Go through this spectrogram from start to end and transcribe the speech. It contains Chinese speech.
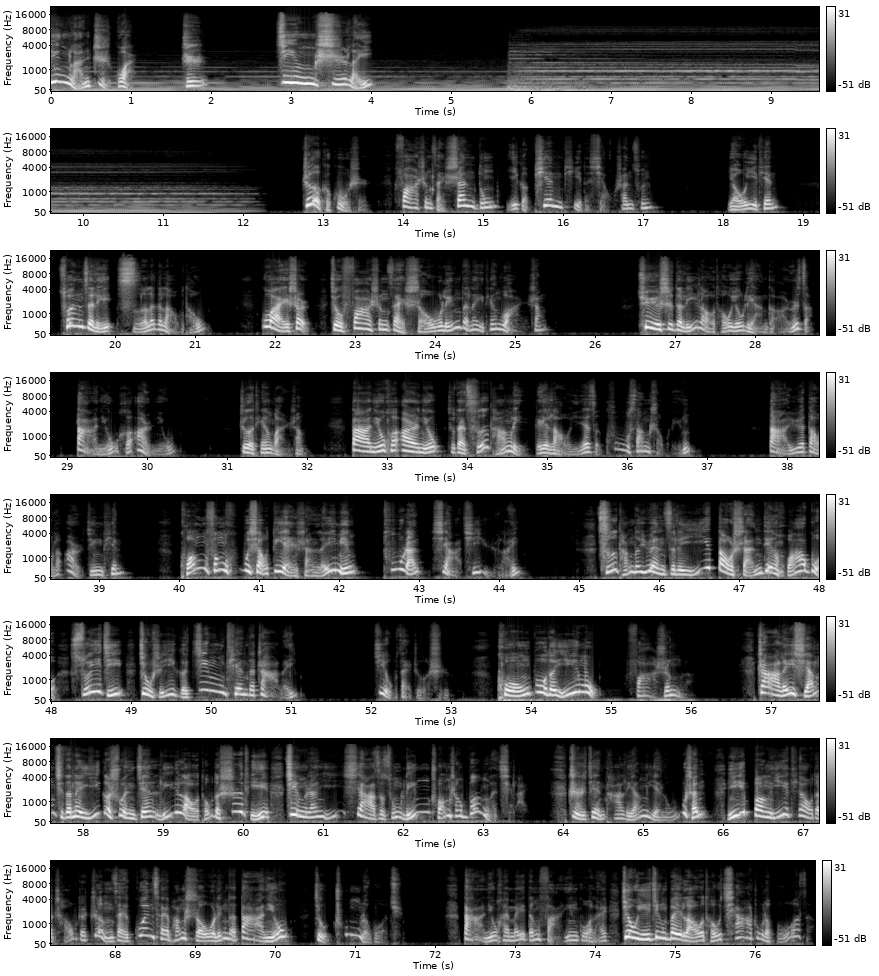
青蓝志怪之惊尸雷。这个故事发生在山东一个偏僻的小山村。有一天，村子里死了个老头，怪事儿就发生在守灵的那天晚上。去世的李老头有两个儿子，大牛和二牛。这天晚上，大牛和二牛就在祠堂里给老爷子哭丧守灵。大约到了二更天，狂风呼啸，电闪雷鸣。突然下起雨来，祠堂的院子里一道闪电划过，随即就是一个惊天的炸雷。就在这时，恐怖的一幕发生了：炸雷响起的那一个瞬间，李老头的尸体竟然一下子从灵床上蹦了起来。只见他两眼无神，一蹦一跳地朝着正在棺材旁守灵的大牛就冲了过去。大牛还没等反应过来，就已经被老头掐住了脖子。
